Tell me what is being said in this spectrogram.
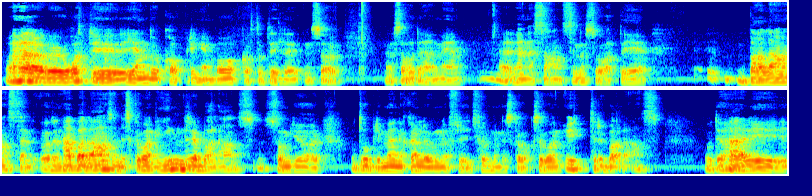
Och här har vi åter igen då kopplingen bakåt och till så jag sa det här med renässansen och så att det är balansen och den här balansen det ska vara en inre balans som gör och då blir människan lugn och fridfull men det ska också vara en yttre balans. Och det här, är,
